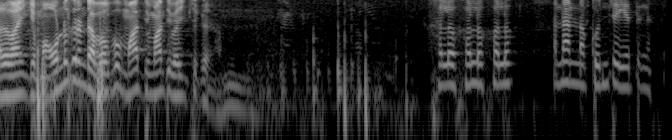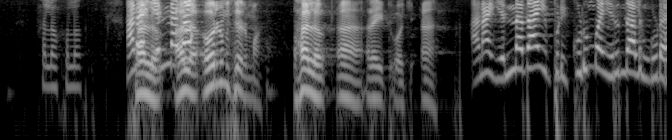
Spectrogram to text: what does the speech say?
அதை வாங்கிக்கம்மா. ஒண்ணுக்கு ரெண்டு அப்பப்போ மாற்றி மாற்றி வச்சுக்க. Hello hello hello. அண்ணா அண்ணா கொஞ்சம் ஏத்துங்க. Hello hello. ஹலோ ஒரு நிமிஷம் ஹலோ ஆ ரைட் ஓகே ஆ. என்னதான் இப்படி குடும்பம் இருந்தாலும் கூட.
